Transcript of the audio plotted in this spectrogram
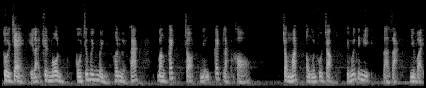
Tuổi trẻ thì lại chuyên môn, cố chứng minh mình hơn người khác bằng cách chọn những cách làm khó. Trong mắt ông Nguyễn Phú Trọng thì Nguyễn Thanh Nghị là dạng như vậy,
